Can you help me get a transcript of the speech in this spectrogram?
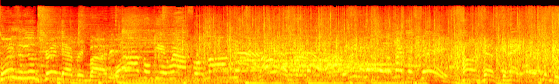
Twins a new trend, everybody. We're all gonna be around for a long time. Long time. We're gonna go to Michael Che. Good night.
